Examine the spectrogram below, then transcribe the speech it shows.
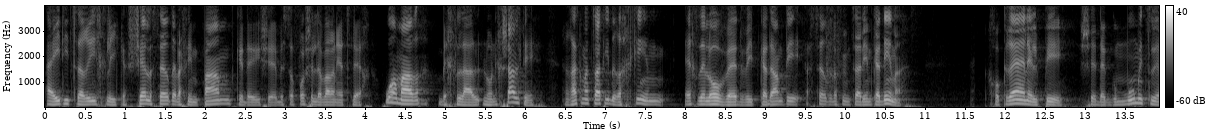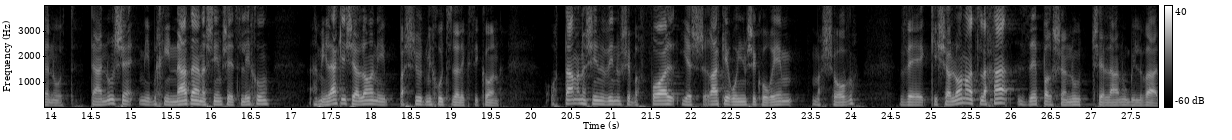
הייתי צריך להיכשל עשרת אלפים פעם כדי שבסופו של דבר אני אצליח. הוא אמר בכלל לא נכשלתי, רק מצאתי דרכים איך זה לא עובד והתקדמתי עשרת אלפים צעדים קדימה. חוקרי ה-NLP שדגמו מצוינות טענו שמבחינת האנשים שהצליחו, המילה כישלון היא פשוט מחוץ ללקסיקון. אותם אנשים הבינו שבפועל יש רק אירועים שקורים, משוב, וכישלון או הצלחה זה פרשנות שלנו בלבד.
